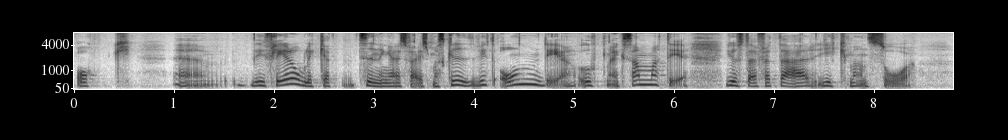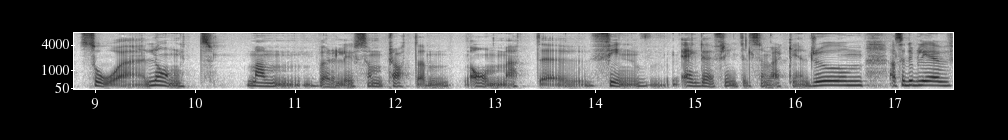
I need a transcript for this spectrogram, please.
Och eh, det är flera olika tidningar i Sverige som har skrivit om det och uppmärksammat det. Just därför att där gick man så, så långt man började liksom prata om att eh, fin, ägde Förintelsen verkligen rum? Alltså det, blev,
